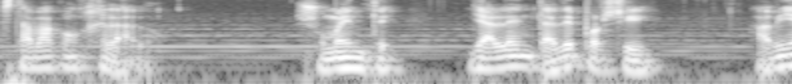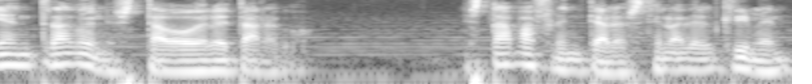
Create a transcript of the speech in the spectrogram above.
estaba congelado. Su mente, ya lenta de por sí, había entrado en estado de letargo. Estaba frente a la escena del crimen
